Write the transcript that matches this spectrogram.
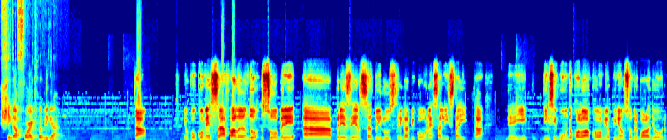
chega forte para brigar? Tá. Eu vou começar falando sobre a presença do ilustre Gabigol nessa lista aí, tá? E aí, em segundo, eu coloco a minha opinião sobre bola de ouro.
